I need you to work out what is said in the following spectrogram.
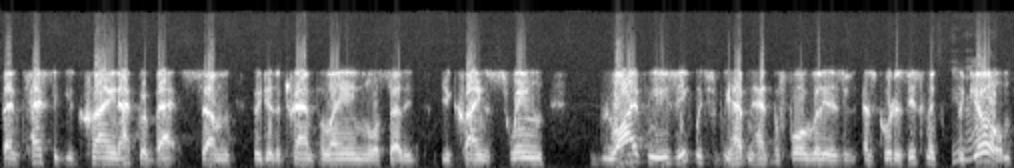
fantastic Ukraine acrobats um, who do the trampoline, and also the Ukraine swing, live music which we haven't had before really as, as good as this. And the, the right. girl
